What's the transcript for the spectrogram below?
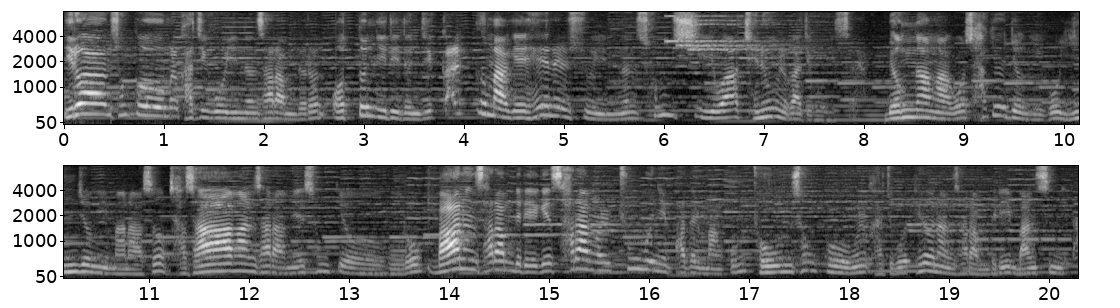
이러한 손금을 가지고 있는 사람들은 어떤 일이든지 깔끔하게 해낼 수 있는 솜씨와 재능을 가지고 있어요. 명랑하고 사교적이고 인정이 많아서 자상한 사람의 성격으로 많은 사람들에게 사랑을 충분히 받을 만큼 좋은 성품을 가지고 태어난 사람들이 많습니다.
